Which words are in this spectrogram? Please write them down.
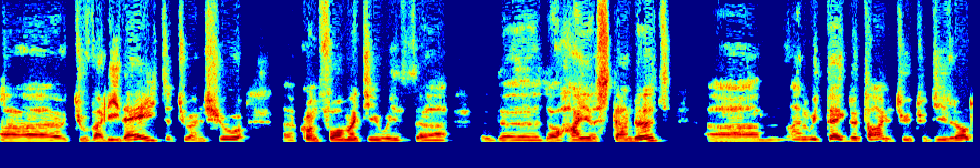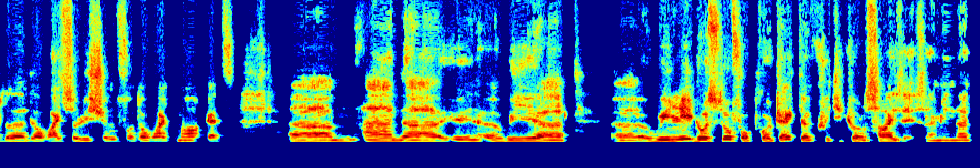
uh, to validate, to ensure uh, conformity with uh, the, the higher standards. Um, and we take the time to, to develop the, the right solution for the right markets. Um, and uh, in, uh, we uh, we need also for project critical sizes. I mean that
